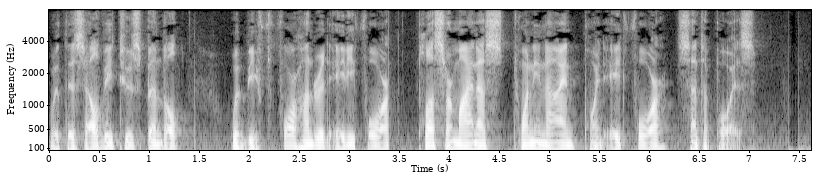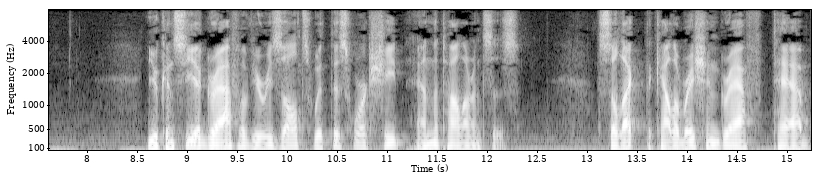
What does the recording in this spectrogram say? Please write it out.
with this LV2 spindle would be 484 plus or minus 29.84 centipoise. You can see a graph of your results with this worksheet and the tolerances. Select the Calibration Graph tab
